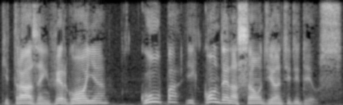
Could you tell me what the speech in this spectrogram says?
que trazem vergonha, culpa e condenação diante de Deus.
